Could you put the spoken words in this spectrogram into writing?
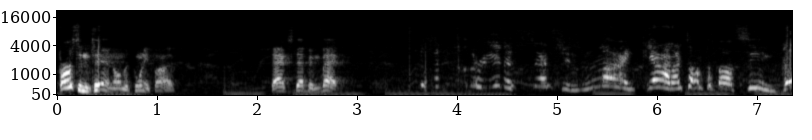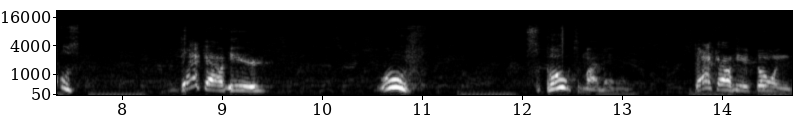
First and ten on the 25. Dak stepping back. Another interception. My God, I talked about seeing ghosts. Dak out here. Oof. Spooked my man. Dak out here throwing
